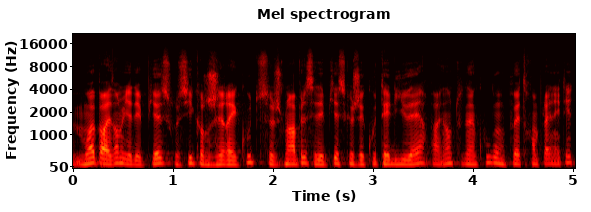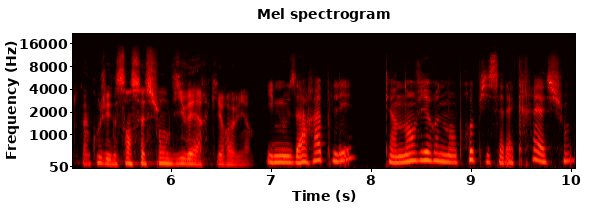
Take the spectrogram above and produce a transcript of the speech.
moi, par exemple, il y a des pièces aussi, quand je réécoute, je me rappelle, c'est des pièces que j'écoutais l'hiver, par exemple, tout d'un coup, on peut être en plein été, tout d'un coup, j'ai une sensation d'hiver qui revient. Il nous a rappelé qu'un environnement propice à la création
